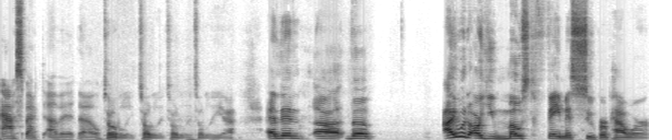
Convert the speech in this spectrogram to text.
aspect of it, though. Totally, totally, totally, totally, yeah. And then uh the I would argue most famous superpower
